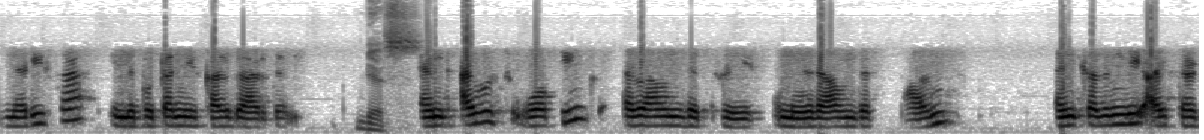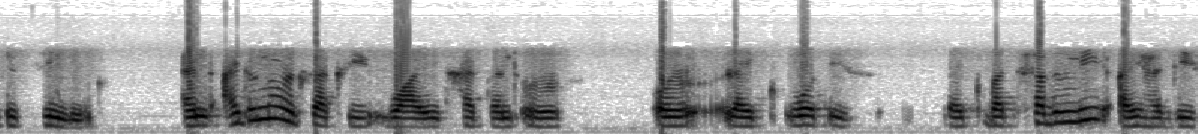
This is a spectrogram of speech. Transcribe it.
Tenerife in the botanical garden. Yes. And I was walking around the trees and around the palms, and suddenly I started singing. and I don't know exactly why it happened or or like what is like. But suddenly I had this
